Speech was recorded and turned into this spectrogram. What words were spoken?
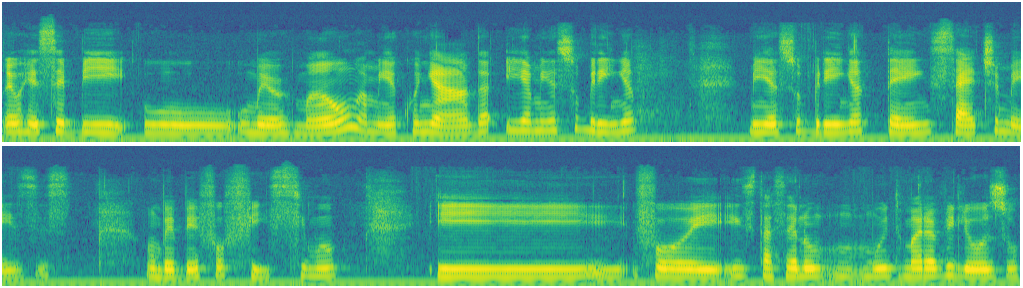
Eu recebi o, o meu irmão, a minha cunhada e a minha sobrinha minha sobrinha tem sete meses, um bebê fofíssimo. E foi está sendo muito maravilhoso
